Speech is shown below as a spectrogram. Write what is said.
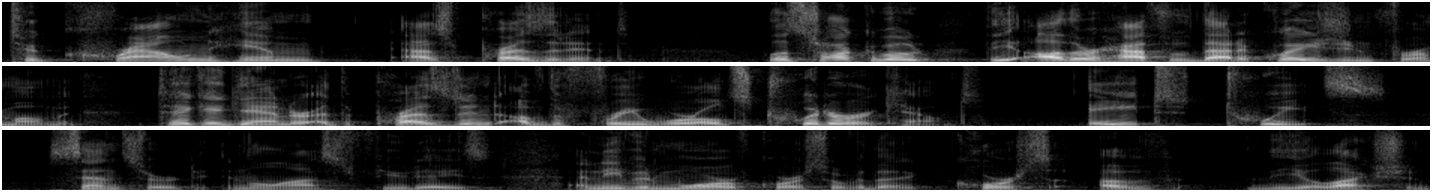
to crown him as president. Let's talk about the other half of that equation for a moment. Take a gander at the president of the free world's Twitter account. Eight tweets censored in the last few days, and even more, of course, over the course of the election.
